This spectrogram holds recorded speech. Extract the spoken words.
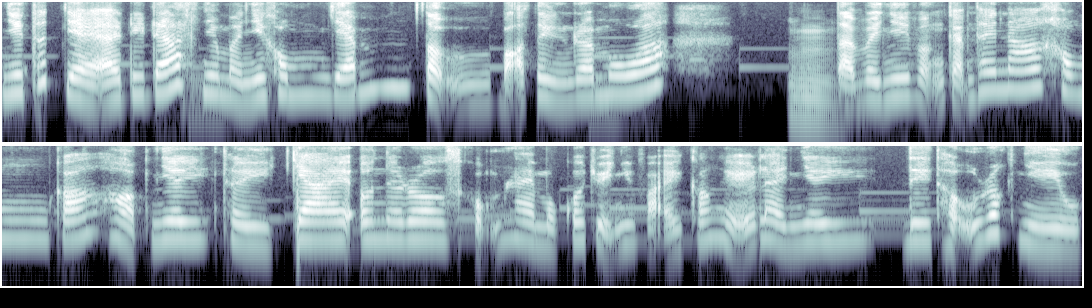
Nhi thích giày Adidas nhưng mà Nhi không dám tự bỏ tiền ra mua Ừm. tại vì Nhi vẫn cảm thấy nó không có hợp Nhi. Thì chai Honey Rose cũng là một câu chuyện như vậy, có nghĩa là Nhi đi thử rất nhiều.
